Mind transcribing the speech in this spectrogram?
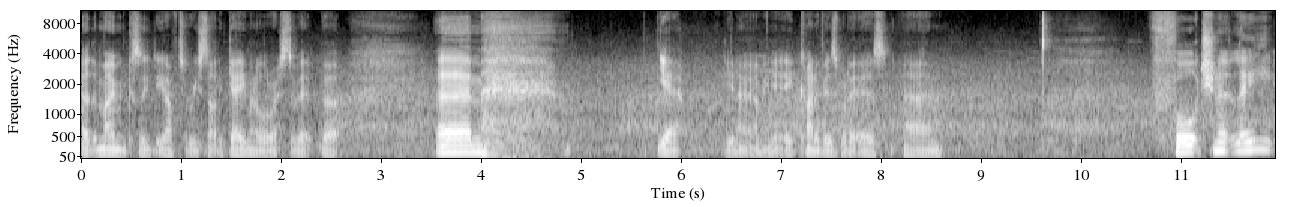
at the moment because you have to restart the game and all the rest of it. But um, yeah, you know, I mean, it, it, kind of is what it is. Um, fortunately,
